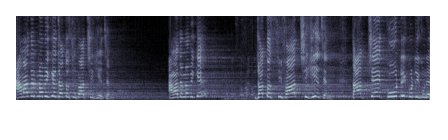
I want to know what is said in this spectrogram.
আমাদের নবীকে যত সিফাত শিখিয়েছেন, আমাদের নবীকে যত সিফাত শিখিয়েছেন, তার চেয়ে কোটি কোটি গুণে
